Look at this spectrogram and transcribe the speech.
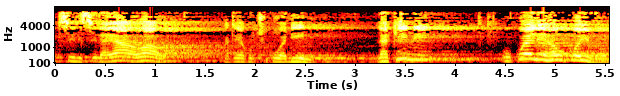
silsila yao wao katika kuchukua dini. Lakini ukweli hauko hivyo.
